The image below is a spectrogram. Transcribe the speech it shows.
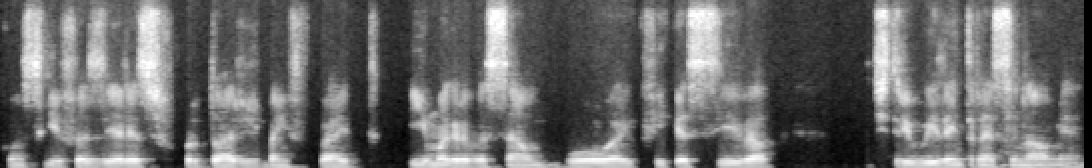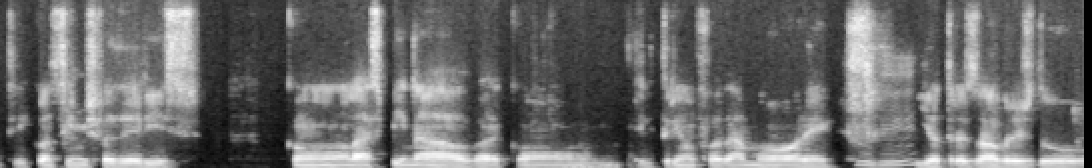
conseguir fazer esses repertórios bem feitos e uma gravação boa e que fique acessível, distribuída internacionalmente. E conseguimos fazer isso com La Spinalva, com Il Triunfo d'Amore uhum. e outras obras do,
